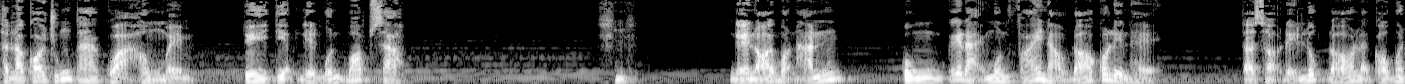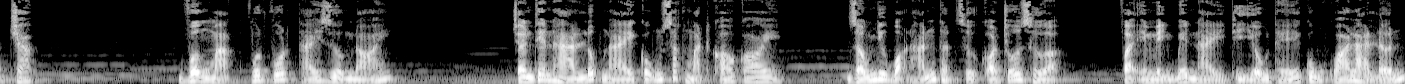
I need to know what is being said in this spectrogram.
thật là coi chúng ta quả hồng mềm, tùy tiện liền muốn bóp sao?" Nghe nói bọn hắn cùng cái đại môn phái nào đó có liên hệ, ta sợ đến lúc đó lại có bất trắc. Vương Mạc vuốt vuốt thái dương nói: Trần Thiên Hàn lúc này cũng sắc mặt khó coi, giống như bọn hắn thật sự có chỗ dựa, vậy mình bên này thì yếu thế cũng quá là lớn.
